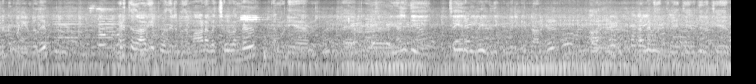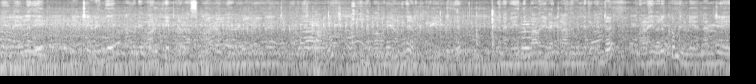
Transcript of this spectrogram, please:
எடுக்கப்படுகின்றது. அடுத்ததாக இப்போது நமது மாணவ செல்வங்கள் தங்களுடைய இறுதி தேர்வுகளை எழுதி கொண்டிருக்கின்றார்கள். அவர்கள் நல்ல விதத்தில் தேர்வு தேர்வுகளை எழுதி வெற்றியடைந்து அவருடைய வாழ்க்கை பிரகாசமாக அமைய வேண்டும் என்ற என்ற கருத்திற்காகவும் இந்த பாவனையானது எடுக்கப்படுகின்றது. எனவே இந்த பாவனையில் கலந்து கொண்டிருக்கின்ற அனைவருக்கும் என்னுடைய நன்றியை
